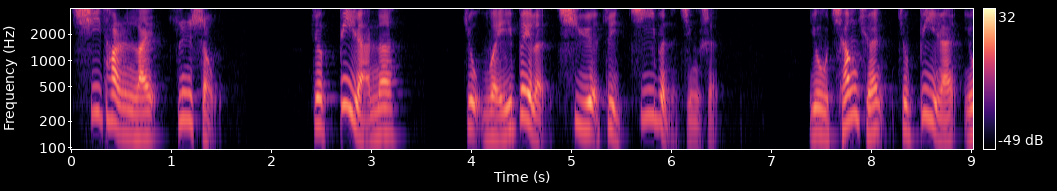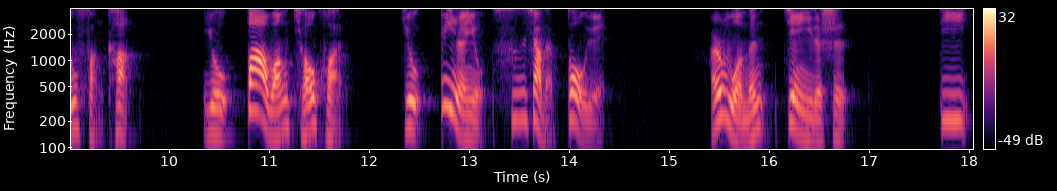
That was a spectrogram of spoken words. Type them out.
其他人来遵守，这必然呢就违背了契约最基本的精神。有强权就必然有反抗，有霸王条款就必然有私下的抱怨。而我们建议的是：第一，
